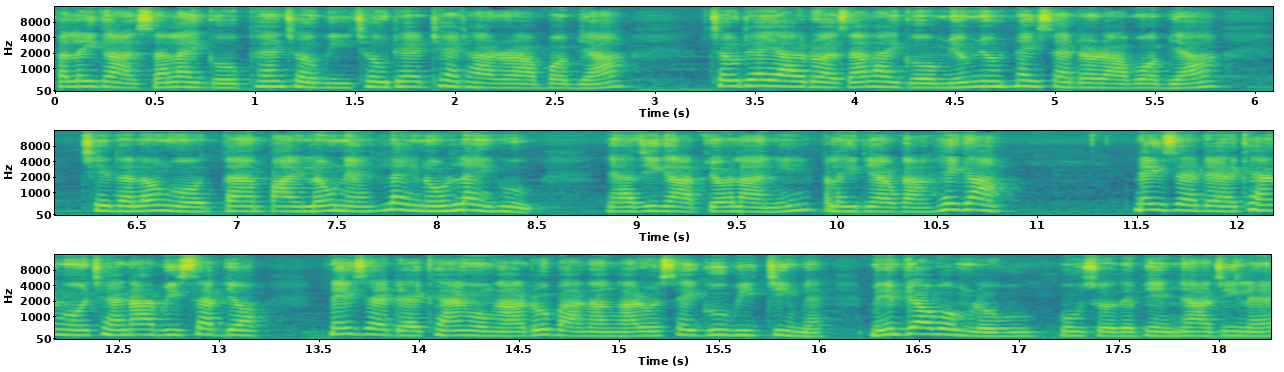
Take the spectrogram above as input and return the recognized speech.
ပလိတ်ကဇက်လိုက်ကိုဖမ်းချုပ်ပြီးချုပ်ထဲထည့်ထားတော့တာပေါ့ဗျာ ချုပ်ထဲရောက်တော့ဇက်လိုက်ကိုမျိုးမျိုးနှိပ်ဆက်တော့တာပေါ့ဗျာခြေတလုံးကိုတန်ပိုင်လုံးနဲ့လှိမ့်လို့လှိမ့်ဟုညာကြီးကပြောလာနေပလိတ်တယောက်ကဟေ့ကောင်နှိပ်ဆက်တဲ့အခန်းကိုခြံထားပြီးဆက်ပြောနှိပ်ဆက်တဲ့ခန်းကိုငါတို့ဘာသာငါတို့စိတ်ကူးပြီးကြည့်မယ်မင်းပြောဖို့မလိုဘူးဟူဆိုတဲ့ဖြင့်ညာကြီးလဲ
